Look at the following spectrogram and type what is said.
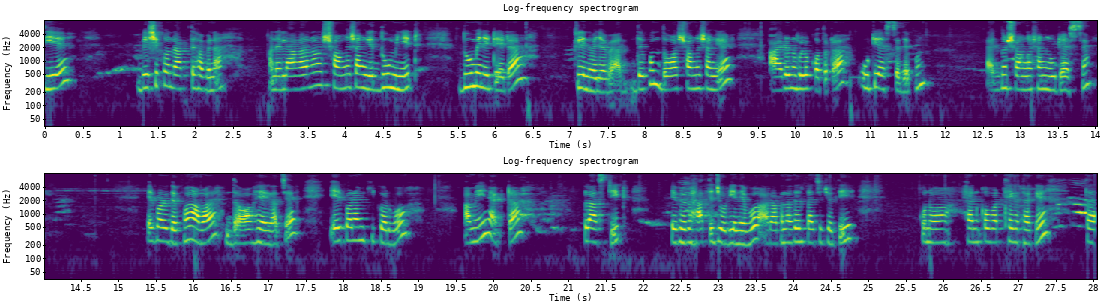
দিয়ে বেশিক্ষণ রাখতে হবে না। মানে লাগানোর সঙ্গে সঙ্গে দু মিনিট, দু মিনিটে এটা ক্লিন হয়ে যাবে। আর দেখুন, দেওয়ার সঙ্গে সঙ্গে আয়রনগুলো কতটা উঠে আসছে দেখুন। একদম সঙ্গে সঙ্গে উঠে আসছে। এরপরে দেখুন, আমার দেওয়া হয়ে গেছে। এরপর আমি কি করব? আমি একটা প্লাস্টিক এভাবে হাতে জড়িয়ে নেব। আর আপনাদের কাছে যদি কোনো হ্যান্ড কভার থেকে থাকে, তা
